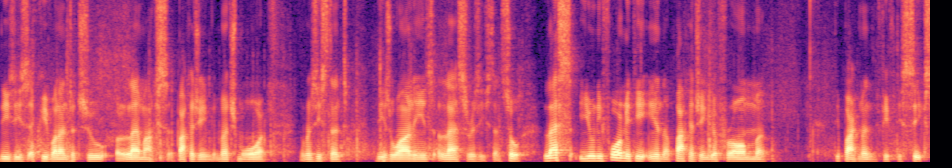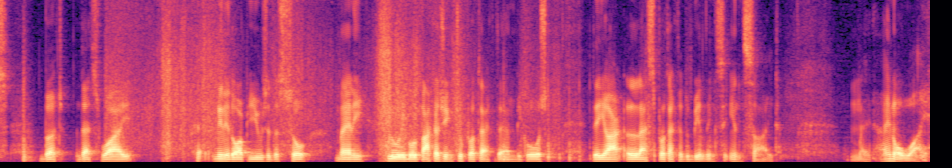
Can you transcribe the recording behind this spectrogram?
this is equivalent to Lemax packaging much more resistant. This one is less resistant. So less uniformity in packaging from department 56 but that's why Minidorp used so many fluidable packaging to protect them because they are less protected buildings inside. I know why,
